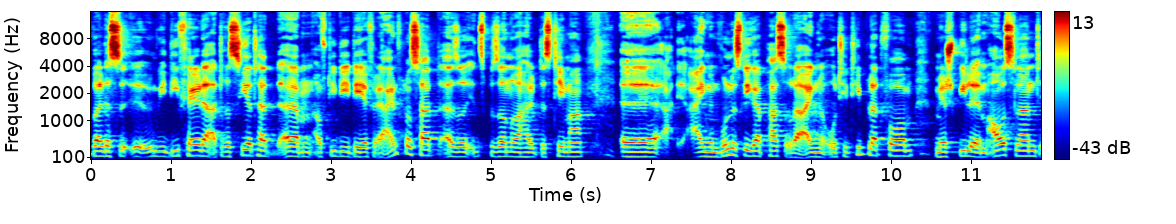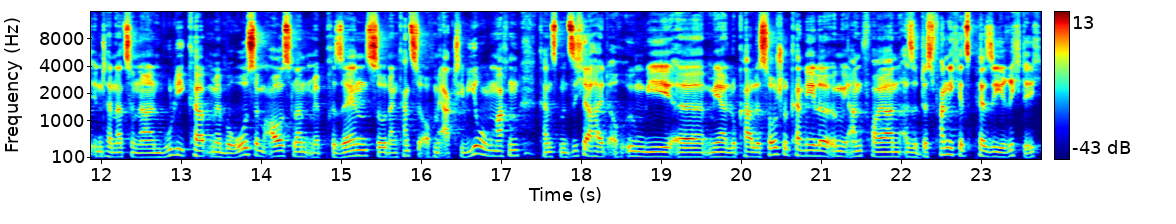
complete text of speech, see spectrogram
weil das äh, irgendwie die Felder adressiert hat, ähm, auf die die DFL Einfluss hat. Also insbesondere halt das Thema äh, eigenen Bundesliga-Pass oder eigene OTT-Plattform, mehr Spiele im Ausland, internationalen Bully Cup, mehr Büros im Ausland, mehr Präsenz. So, dann kannst du auch mehr Aktivierungen machen, kannst mit Sicherheit auch irgendwie äh, mehr lokale Social-Kanäle irgendwie anfeuern. Also das fand ich jetzt per se richtig.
